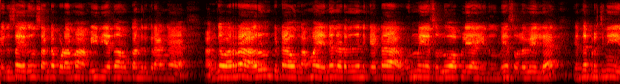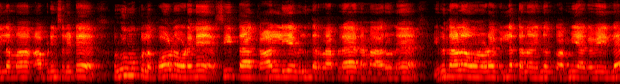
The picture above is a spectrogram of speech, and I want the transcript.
பெருசாக எதுவும் சண்டை போடாமல் அமைதியாக தான் உட்காந்துருக்குறாங்க அங்கே வர்ற அருண் கிட்ட அவங்க அம்மா என்ன நடந்ததுன்னு கேட்டால் உண்மையை சொல்லுவாப்லையா? எதுவுமே சொல்லவே இல்லை. எந்த பிரச்சனையும் இல்லைம்மா அப்படின்னு சொல்லிட்டு ரூமுக்குள்ளே போன உடனே சீதா கால்லையே விழுந்துடுறாப்புல நம்ம அருண். இருந்தாலும் அவனோட வில்லத்தனம் இன்னும் கம்மியாகவே இல்லை.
